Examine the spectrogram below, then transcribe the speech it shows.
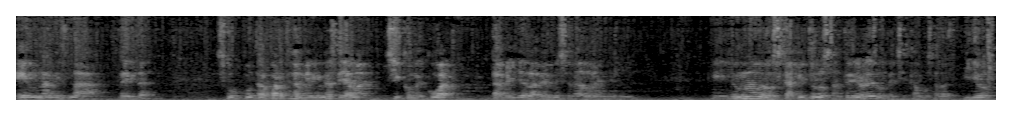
en una misma deidad. Su contraparte femenina se llama Chicomecuatl. También ya la había mencionado en, el, en uno de los capítulos anteriores donde checamos a las diosas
